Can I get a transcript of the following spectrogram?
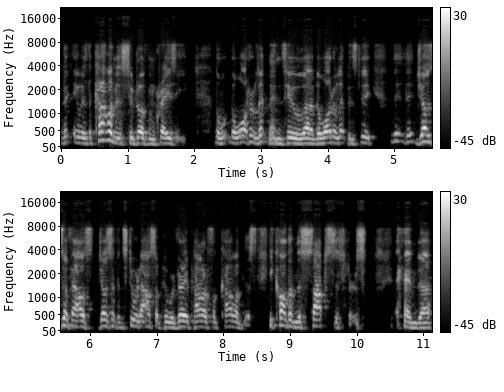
the, it was the columnists who drove him crazy. The, the Walter Lippmanns, who uh, the Walter Lippmanns, the, the, the Joseph Als, Joseph and Stewart Alsop, who were very powerful columnists. He called them the Sop sisters, and uh,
